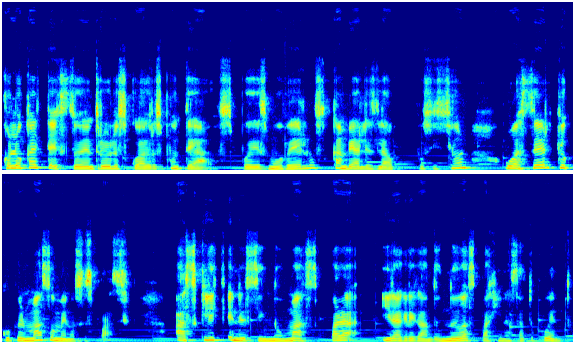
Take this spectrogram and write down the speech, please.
Coloca el texto dentro de los cuadros punteados. Puedes moverlos, cambiarles la posición o hacer que ocupen más o menos espacio. Haz clic en el signo más para ir agregando nuevas páginas a tu cuento.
